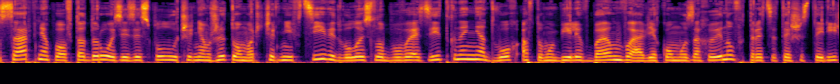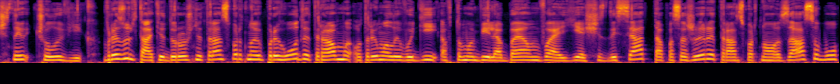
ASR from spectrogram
серпня по автодорозі зі сполученням Житомир-Чернівці відбулось лобове зіткнення двох автомобілів БМВ, в якому загинув 36-річний чоловік. В результаті дорожньо-транспортної пригоди травми отримали водій автомобіля БМВ Є60 та пасажири транспортного засобу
